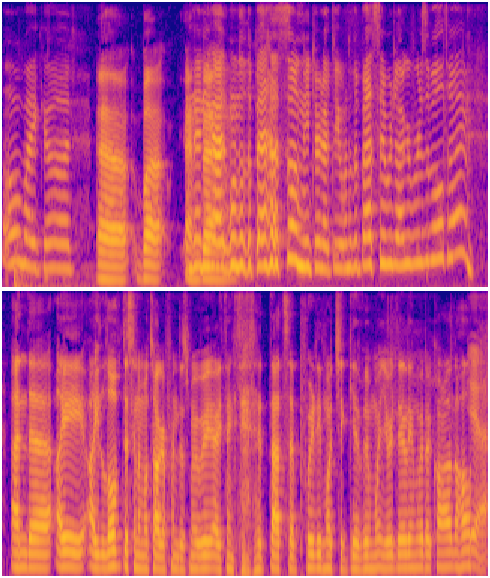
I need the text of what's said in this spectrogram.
Oh my god. Uh, but And, and, then, you had one of the best, suddenly turned out to be one of the best cinematographers of all time. And uh, I I love the cinematographer in this movie. I think that it, that's a pretty much a given when you're dealing with a Hall. Yeah.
